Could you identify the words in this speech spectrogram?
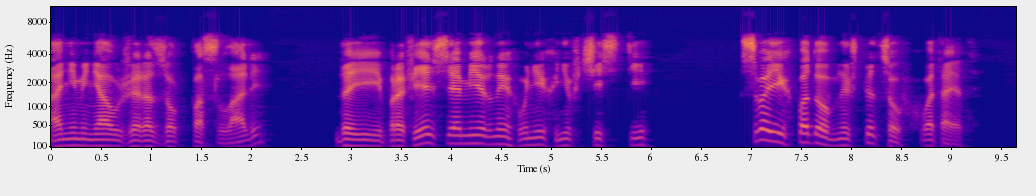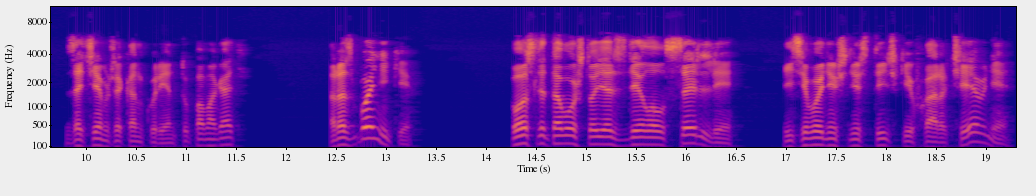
Они меня уже разок послали, да и профессия мирных у них не в чести. Своих подобных спецов хватает. Зачем же конкуренту помогать? Разбойники? После того, что я сделал с Элли и сегодняшней стычки в харчевне,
